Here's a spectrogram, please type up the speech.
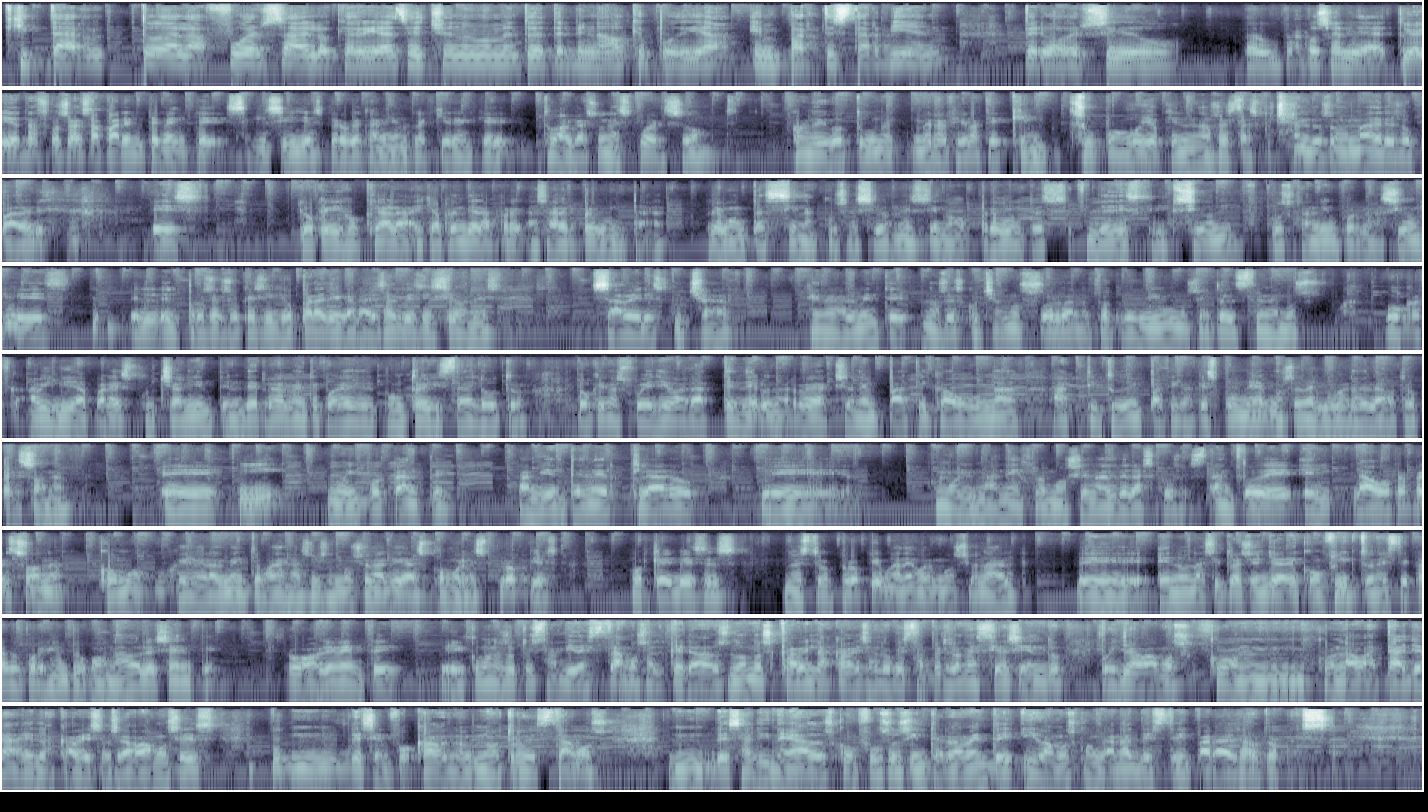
quitar toda la fuerza de lo que habías hecho en un momento determinado que podía en parte estar bien, pero haber sido un poco salida de todo. Y hay otras cosas aparentemente sencillas, pero que también requieren que tú hagas un esfuerzo. Cuando digo tú, me, me refiero a que quien, supongo yo, quien nos está escuchando son madres o padres, es lo que dijo Clara, hay que aprender a, saber preguntar. Preguntas sin acusaciones, sino preguntas de descripción y buscando información, que es el proceso que siguió para llegar a esas decisiones. Saber escuchar. Generalmente nos escuchamos solo a nosotros mismos, entonces tenemos poca habilidad para escuchar y entender realmente cuál es el punto de vista del otro, lo que nos puede llevar a tener una reacción empática o una actitud empática, que es ponernos en el lugar de la otra persona. Eh, y, muy importante, también tener claro eh, como el manejo emocional de las cosas, tanto de el- la otra persona como generalmente maneja sus emocionalidades como las propias, porque hay veces nuestro propio manejo emocional eh, en una situación ya de conflicto, en este caso por ejemplo con un adolescente, probablemente eh, como nosotros también estamos alterados, no nos cabe en la cabeza lo que esta persona esté haciendo, pues ya vamos con, con la batalla en la cabeza, o sea, vamos es mm, desenfocados, No- nosotros estamos mm, desalineados, confusos internamente y vamos con ganas de estripar a esa otra persona.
